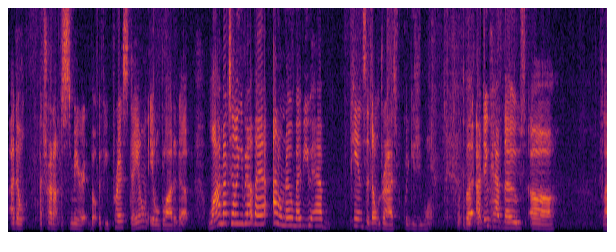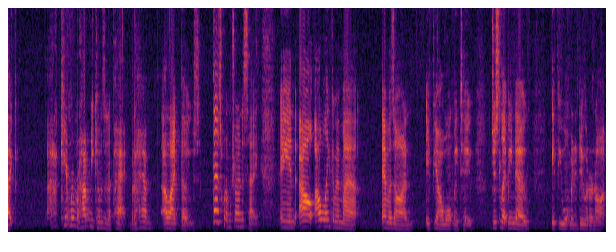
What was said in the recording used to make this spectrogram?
I don't I try not to smear it but if you press down it'll blot it up why am I telling you about that I don't know maybe you have pens that don't dry as quick as you want but I do have those uh like I can't remember how many comes in a pack but I have I like those that's what I'm trying to say and I'll, I'll link them in my Amazon if y'all want me to just let me know if you want me to do it or not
